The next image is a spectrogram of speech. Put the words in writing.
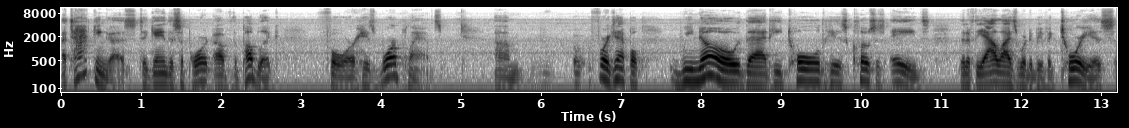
attacking us to gain the support of the public for his war plans. Um, for example, we know that he told his closest aides that if the Allies were to be victorious,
